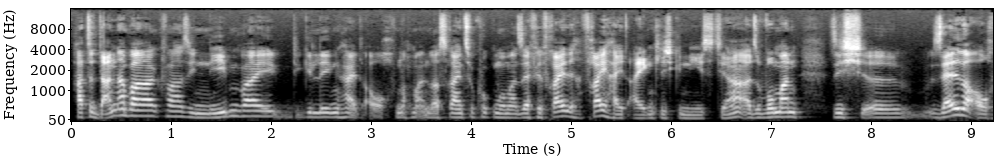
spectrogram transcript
hatte dann aber quasi nebenbei die Gelegenheit, auch nochmal in was reinzugucken, wo man sehr viel Freiheit eigentlich genießt. Ja? Also wo man sich äh, selber auch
